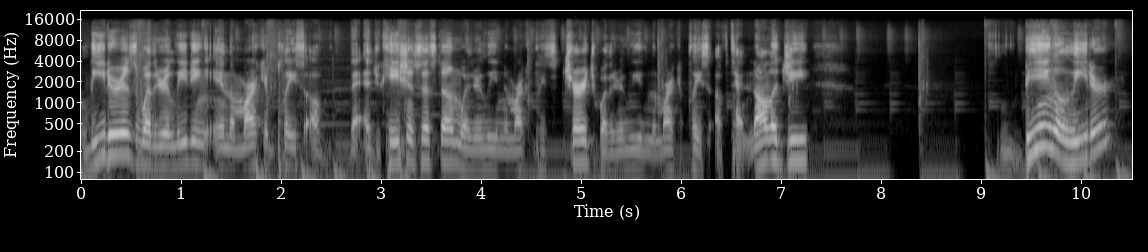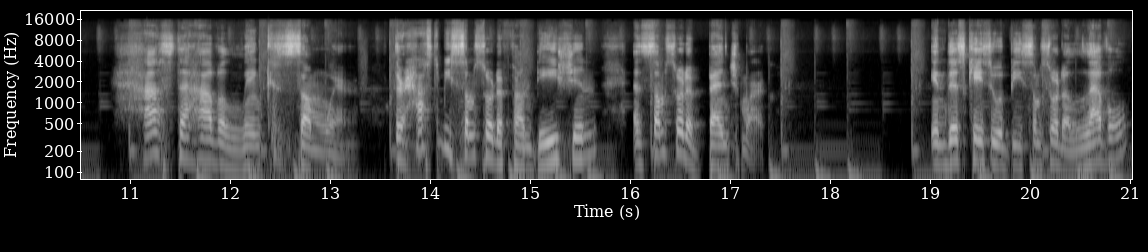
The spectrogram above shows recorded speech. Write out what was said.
leaders, whether you're leading in the marketplace of the education system, whether you're leading the marketplace of church, whether you're leading the marketplace of technology, being a leader has to have a link somewhere. There has to be some sort of foundation and some sort of benchmark. In this case, it would be some sort of level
